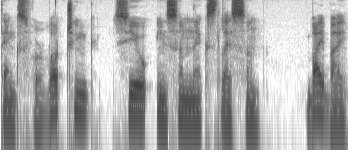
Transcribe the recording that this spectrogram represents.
Thanks for watching. See you in some next lesson. Bye bye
